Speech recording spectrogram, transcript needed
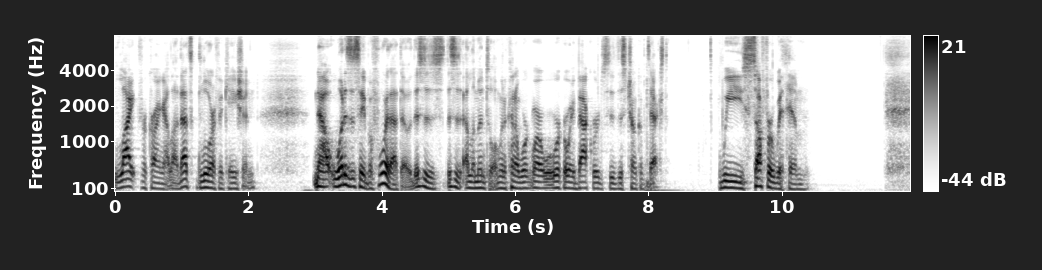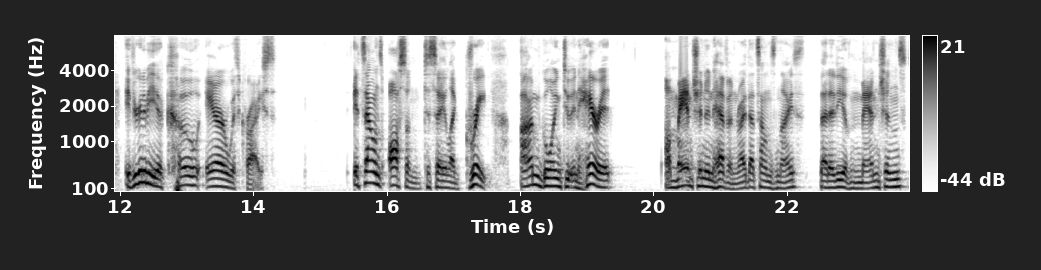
light for crying out loud. That's glorification. Now, what does it say before that though? This is this is elemental. I'm going to kind of work our, work our way backwards through this chunk of text. We suffer with him. If you're going to be a co-heir with Christ, it sounds awesome to say, like, great, I'm going to inherit a mansion in heaven, right? That sounds nice. That idea of mansions,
